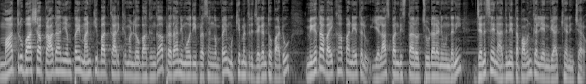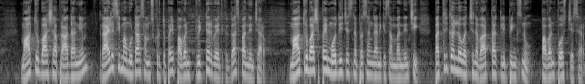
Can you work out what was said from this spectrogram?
మాతృభాష ప్రాధాన్యంపై మన్ కీ బాత్ కార్యక్రమంలో భాగంగా ప్రధాని మోదీ ప్రసంగంపై ముఖ్యమంత్రి జగన్తో పాటు మిగతా వైకాపా నేతలు ఎలా స్పందిస్తారో చూడాలని ఉందని జనసేన అధినేత పవన్ కళ్యాణ్ వ్యాఖ్యానించారు. మాతృభాష ప్రాధాన్యం రాయలసీమ ముఠా సంస్కృతిపై పవన్ ట్విట్టర్ వేదికగా స్పందించారు. మాతృభాషపై మోదీ చేసిన ప్రసంగానికి సంబంధించి పత్రికల్లో వచ్చిన వార్తా క్లిప్పింగ్స్ను పవన్ పోస్ట్ చేశారు.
